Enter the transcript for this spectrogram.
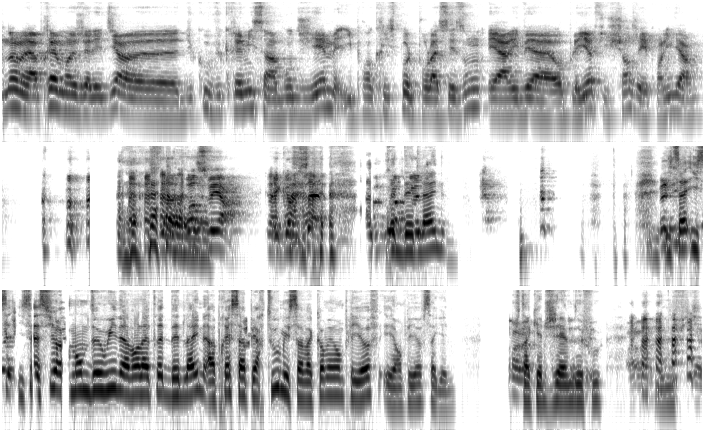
Non, mais après, moi, j'allais dire, euh, du coup, vu que Rémi, c'est un bon GM, il prend Chris Paul pour la saison et arrivé à- au playoff, il change et il prend l'hiver. c'est un transfert. Et comme ça, Trade deadline. Il s'a- il s'a- il s'assure un nombre de wins avant la trade deadline. Après, ça perd tout, mais ça va quand même en playoff. Et en playoff, ça gagne. Putain, quel GM de fou. Magnifique.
